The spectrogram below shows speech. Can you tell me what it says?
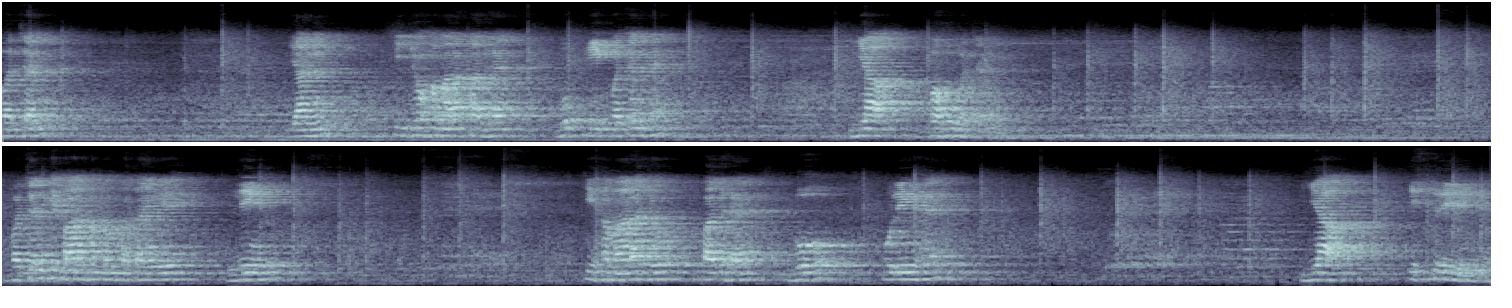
वचन, यानी कि जो हमारा पद है, वो एक वचन है। या बहुवचन। वचन के बाद हम लोग बताएँगे लिंग, कि हमारा जो पद है, वो पुलिंग है, या स्त्रीलिंग है।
